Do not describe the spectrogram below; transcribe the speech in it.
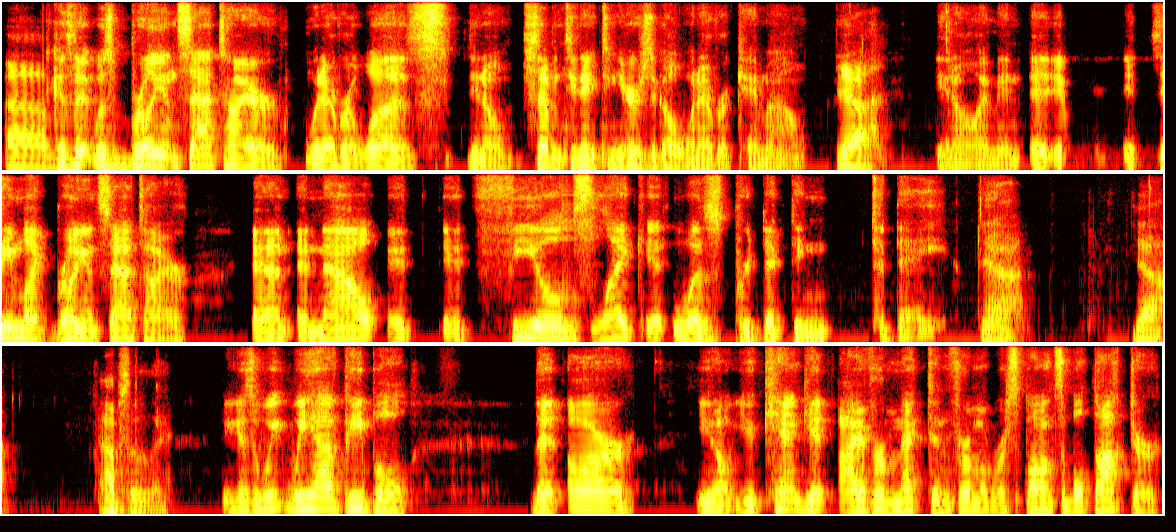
Um, because it was brilliant satire whatever it was you know 17 18 years ago whenever it came out yeah. you know i mean it, it, it seemed like brilliant satire and and now it it feels like it was predicting today Yeah. Yeah. Absolutely. because we we have people that are you know you can't get ivermectin from a responsible doctor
